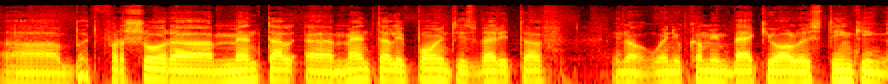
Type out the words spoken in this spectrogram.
Uh, but for sure, uh, mental, uh, mentally point is very tough. You know, when you're coming back, you're always thinking,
